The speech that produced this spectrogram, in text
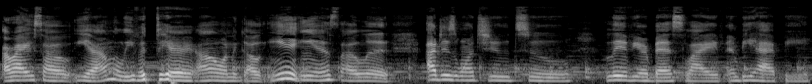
All right, so yeah, I'm gonna leave it there. I don't want to go in in. So look, I just want you to live your best life and be happy.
